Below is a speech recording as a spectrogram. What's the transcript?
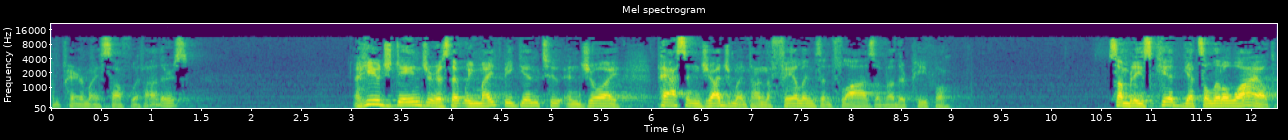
comparing myself with others. A huge danger is that we might begin to enjoy passing judgment on the failings and flaws of other people. Somebody's kid gets a little wild,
